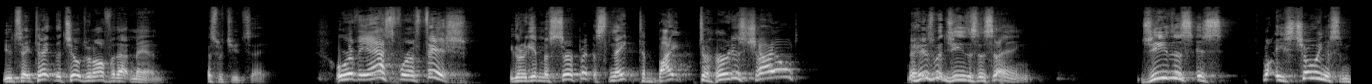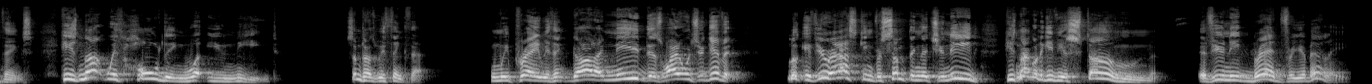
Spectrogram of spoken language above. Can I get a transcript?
You'd say, take the children off of that man. That's what you'd say. Or if he asks for a fish, you're going to give him a serpent, a snake to bite, to hurt his child? Now here's what Jesus is saying. Jesus is, well, he's showing us some things. He's not withholding what you need. Sometimes we think that. When we pray, we think, God, I need this. Why don't you give it? Look, if you're asking for something that you need, he's not going to give you a stone if you need bread for your belly.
